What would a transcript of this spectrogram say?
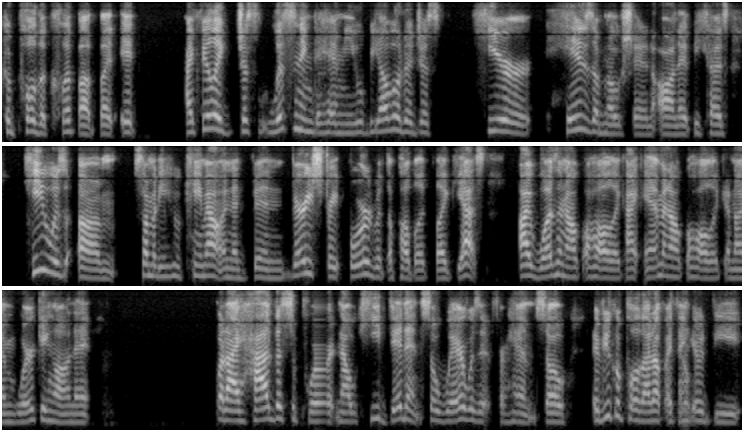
could pull the clip up but it i feel like just listening to him you'll be able to just hear his emotion on it because he was um somebody who came out and had been very straightforward with the public like yes i was an alcoholic i am an alcoholic and i'm working on it. But i had the support. Now he didn't so where was it for him? So if you could pull that up i think yep. it would be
